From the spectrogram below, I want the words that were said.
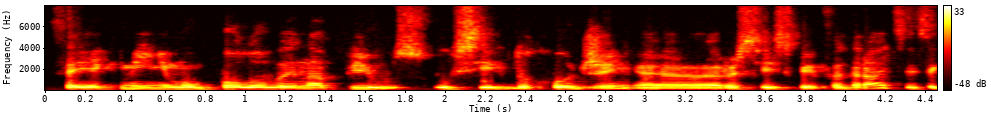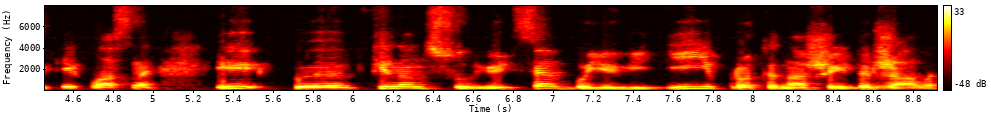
це як мінімум половина плюс усіх доходжень е, Російської Федерації, з яких власне і е, фінансуються бойові дії проти нашої держави.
